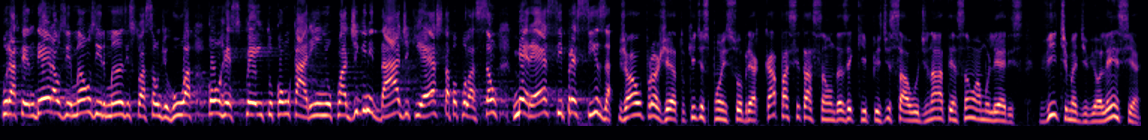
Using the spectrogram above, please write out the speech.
por atender aos irmãos e irmãs em situação de rua com respeito, com carinho, com a dignidade que esta população merece e precisa. Já o projeto que dispõe sobre a capacitação das equipes de saúde na atenção a mulheres vítimas de violência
